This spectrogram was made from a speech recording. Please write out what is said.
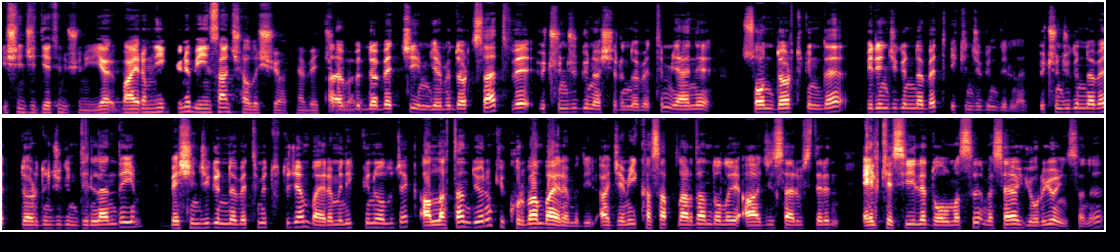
işin ciddiyetini düşünün. Ya, bayramın ilk günü bir insan çalışıyor nöbetçi Abi, olarak. nöbetçiyim 24 saat ve 3. gün aşırı nöbetim. Yani son 4 günde birinci gün nöbet, ikinci gün dinlen. Üçüncü gün nöbet, dördüncü gün dinlendeyim. Beşinci gün nöbetimi tutacağım. Bayramın ilk günü olacak. Allah'tan diyorum ki kurban bayramı değil. Acemi kasaplardan dolayı acil servislerin el kesiğiyle dolması mesela yoruyor insanı.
